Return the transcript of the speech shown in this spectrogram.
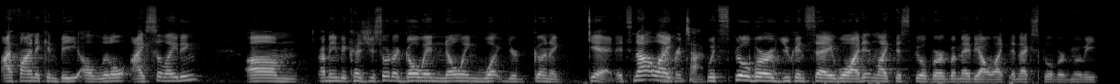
I find it can be a little isolating. Um, I mean, because you sort of go in knowing what you're gonna get. It's not like with Spielberg, you can say, "Well, I didn't like this Spielberg, but maybe I'll like the next Spielberg movie."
